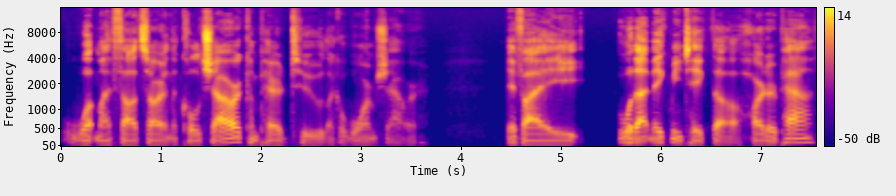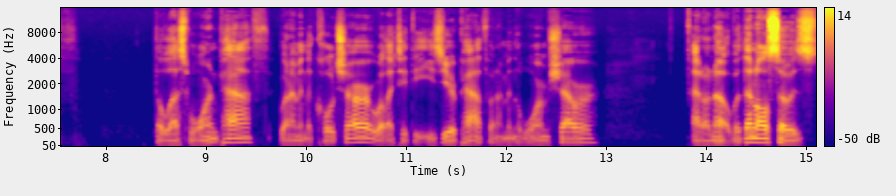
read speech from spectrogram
what my thoughts are in the cold shower compared to like a warm shower. If I will that make me take the harder path, the less worn path when I'm in the cold shower, or will I take the easier path when I'm in the warm shower? I don't know. But then also is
